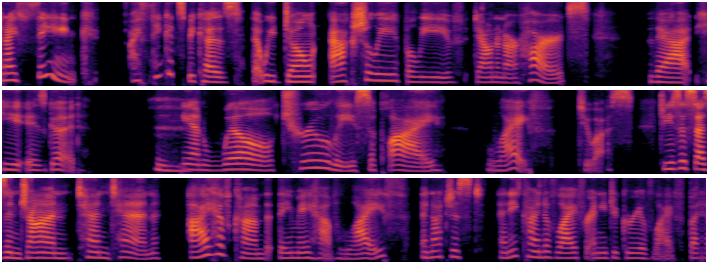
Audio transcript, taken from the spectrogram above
and i think i think it's because that we don't actually believe down in our hearts that he is good mm-hmm. and will truly supply life to us jesus says in john 10 10 I have come that they may have life, and not just any kind of life or any degree of life, but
